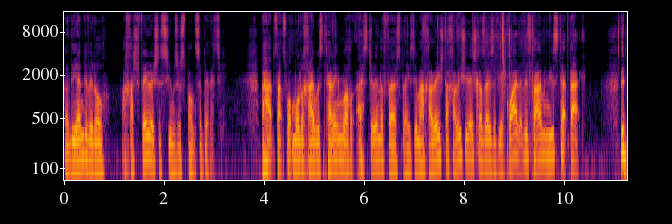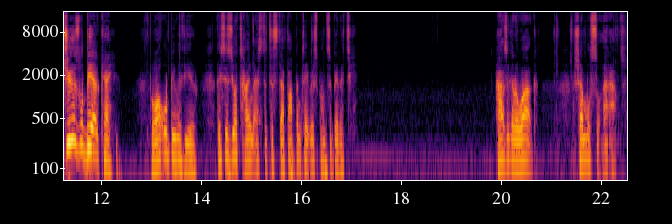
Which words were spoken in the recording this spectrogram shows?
At the end of it all, Achashverosh assumes responsibility. Perhaps that's what Mordechai was telling Esther in the first place. If you're quiet at this time and you step back, the Jews will be okay. But what will be with you? This is your time, Esther, to step up and take responsibility. How's it going to work? Hashem will sort that out.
